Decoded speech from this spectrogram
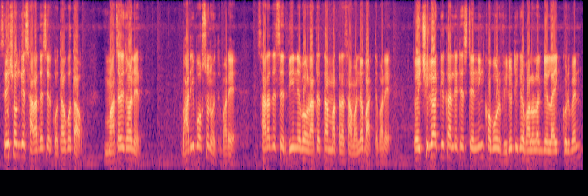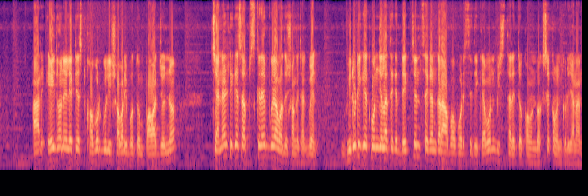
সেই সঙ্গে সারা দেশের কোথাও কোথাও মাঝারি ধরনের ভারী বর্ষণ হতে পারে। সারা দেশে দিন এবং রাতের তাপমাত্রা সামান্য বাড়তে পারে। তো এই ছিল আজকেকার লেটেস্ট ট্রেন্ডিং খবর। ভিডিওটিকে ভালো লাগলে লাইক করবেন। আর এই ধরনের লেটেস্ট খবরগুলি সবারই প্রথম পাওয়ার জন্য চ্যানেলটিকে সাবস্ক্রাইব করে আমাদের সঙ্গে থাকবেন। ভিডিওটিকে কোন জেলা থেকে দেখছেন, সেখানকার আবহাওয়া পরিস্থিতি কেমন, বিস্তারিত কমেন্ট বক্সে কমেন্ট করে জানান।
